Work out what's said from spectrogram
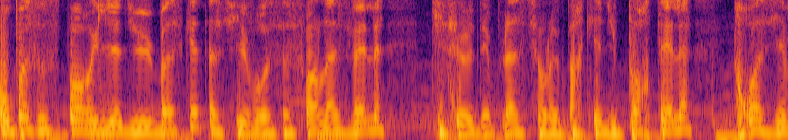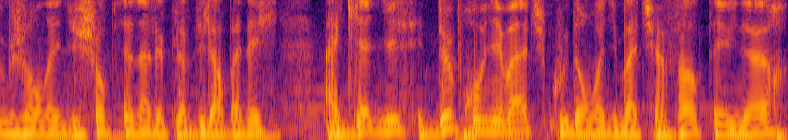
On passe au sport, il y a du basket à suivre ce soir. Lasvel qui se déplace sur le parquet du Portel. Troisième journée du championnat, le club Villeurbanais a gagné ses deux premiers matchs. Coup d'envoi du match à 21h.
